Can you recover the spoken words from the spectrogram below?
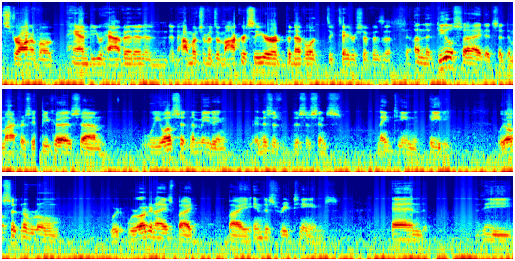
strong of a hand do you have in it, and, and how much of a democracy or a benevolent dictatorship is it? On the deal side, it's a democracy because um, we all sit in a meeting, and this is this is since 1980. We all sit in a room. We're, we're organized by by industry teams, and the,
